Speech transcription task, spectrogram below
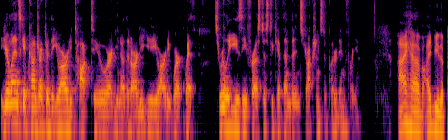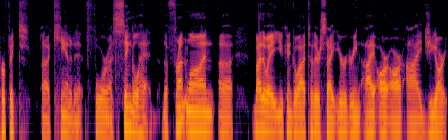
your landscape contractor that you already talked to or, you know, that already you already work with, it's really easy for us just to give them the instructions to put it in for you. I have, I'd be the perfect uh, candidate for a single head, the front mm-hmm. lawn, uh, by the way, you can go out to their site, Irrigreen, I R R I G R E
